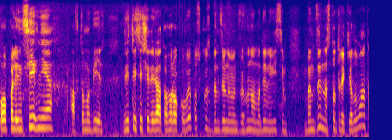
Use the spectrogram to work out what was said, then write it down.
Opel Insignia, автомобіль 2009 року випуску з бензиновим двигуном 1,8 бензин на 103 кВт,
